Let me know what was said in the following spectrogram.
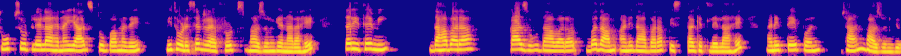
तूप सुटलेलं आहे ना याच तुपामध्ये मी थोडेसे ड्रायफ्रुट्स भाजून घेणार आहे. तर इथे मी दहा बारा काजू दहा बारा बदाम आणि दहा बारा पिस्ता घेतलेला आहे आणि ते पण छान भाजून घेऊ.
